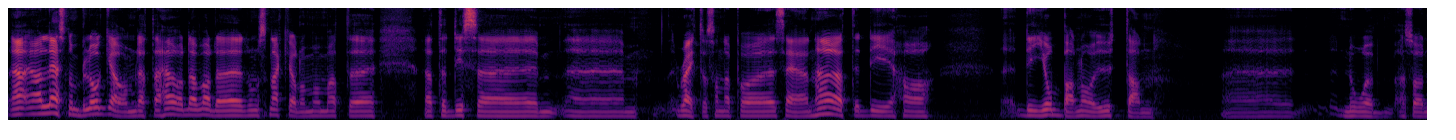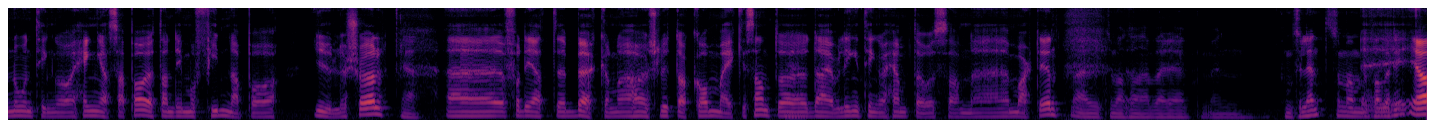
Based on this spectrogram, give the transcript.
jeg har lest noen blogger om dette, her, og der var det, de snakket de om at, at disse uh, writersene på serien her, at de har De jobber nå uten eh, noe, altså, noen ting å henge seg på, utan de må finne på hjulet sjøl. Ja. Eh, fordi at eh, bøkene har slutta å komme, ikke sant? og det er vel ingenting å hente hos han uh, Martin. Nei, utenom uten at han er bare en konsulent som anbefaler ting. Ja,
